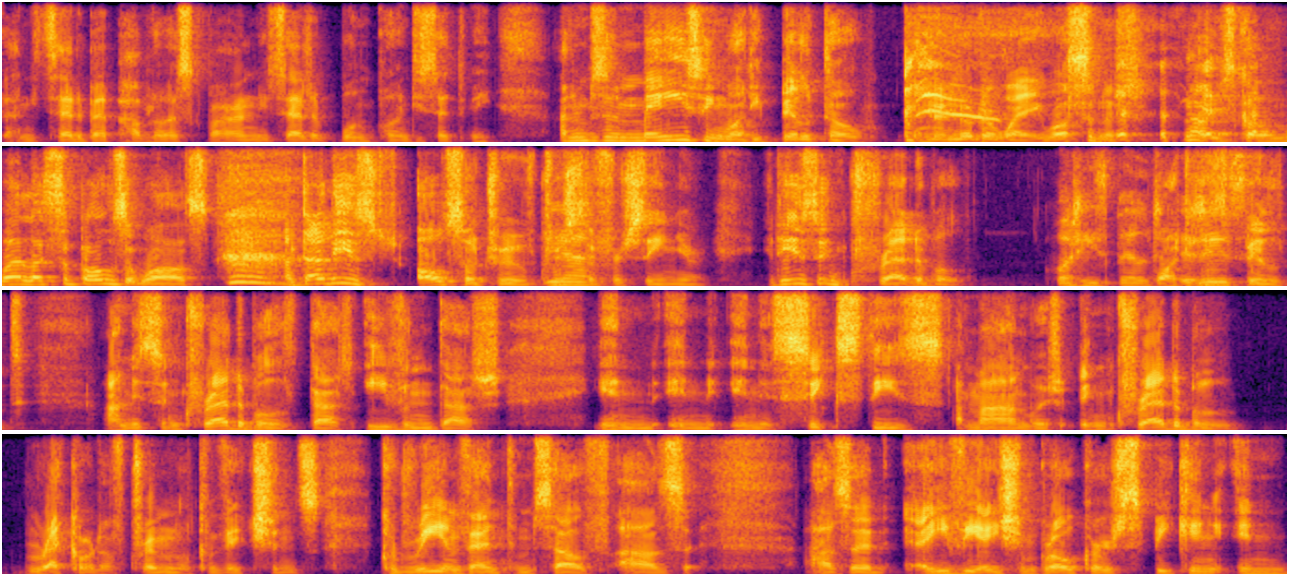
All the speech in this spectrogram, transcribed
and he said about Pablo Escobar, and he said at one point, he said to me, and it was amazing what he built, though, in another way, wasn't it? And I was going, well, I suppose it was, and that is also true of Christopher Senior. It is incredible What he's built. what It he's is- built. And it's incredible that even that in in in his sixties, a man with incredible record of criminal convictions could reinvent himself as as an aviation broker speaking in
